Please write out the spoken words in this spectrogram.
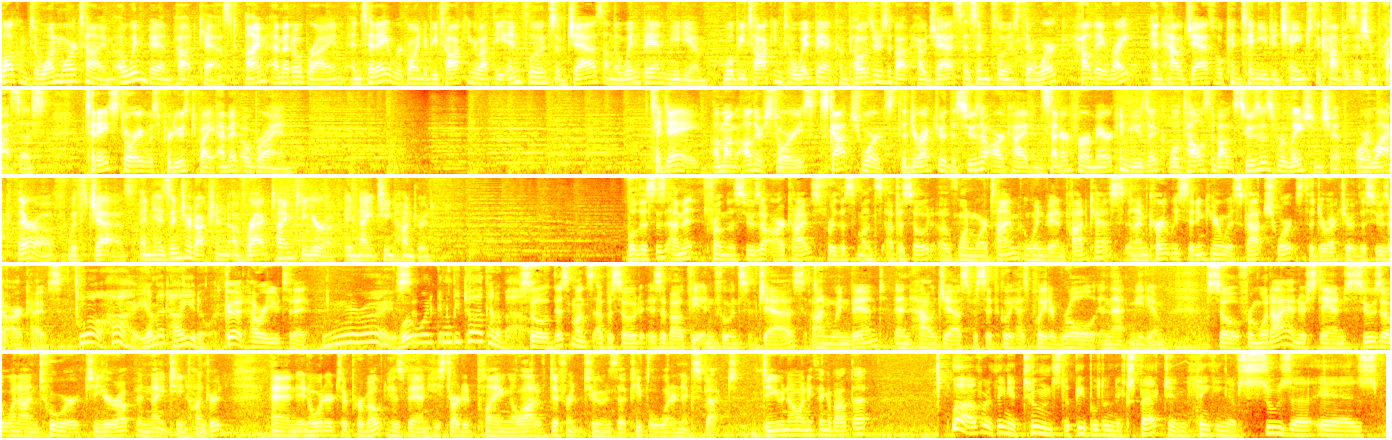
Welcome to One More Time, a wind band podcast. I'm Emmett O'Brien, and today we're going to be talking about the influence of jazz on the wind band medium. We'll be talking to wind band composers about how jazz has influenced their work, how they write, and how jazz will continue to change the composition process. Today's story was produced by Emmett O'Brien. Today, among other stories, Scott Schwartz, the director of the Sousa Archive and Center for American Music, will tell us about Sousa's relationship, or lack thereof, with jazz and his introduction of ragtime to Europe in 1900. Well, this is Emmett from the Sousa Archives for this month's episode of One More Time, a Wind Band podcast, and I'm currently sitting here with Scott Schwartz, the director of the Sousa Archives. Well, hi, Emmett. How are you doing? Good. How are you today? All right. So, what we're going to be talking about? So this month's episode is about the influence of jazz on wind band and how jazz specifically has played a role in that medium. So from what I understand, Sousa went on tour to Europe in 1900, and in order to promote his band, he started playing a lot of different tunes that people wouldn't expect. Do you know anything about that? Well, we're thinking tunes that people didn't expect and thinking of Sousa as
